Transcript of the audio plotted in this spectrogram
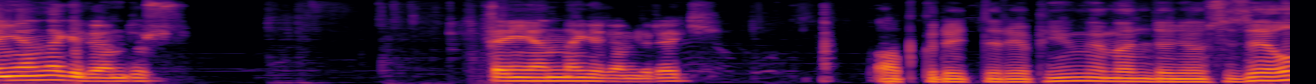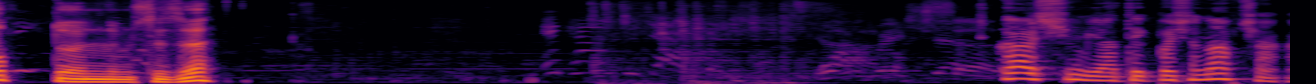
Senin yanına geliyorum dur. Senin yanına geliyorum direkt. upgrade'leri yapayım. Hemen dönüyorum size. Hop döndüm size. Karşım ya tek başına ne yapacak?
